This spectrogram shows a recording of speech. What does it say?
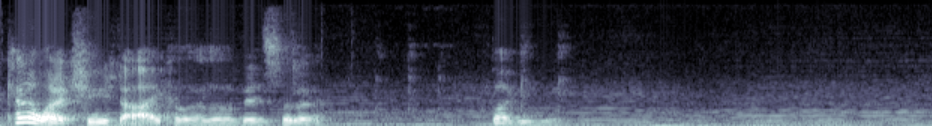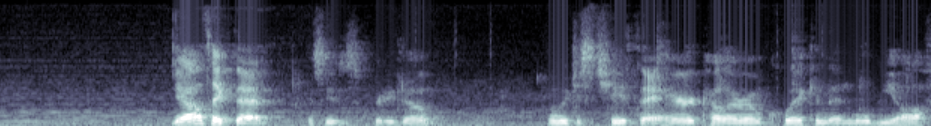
I kind of want to change the eye color a little bit. Sort of bugging me. Yeah, I'll take that. This seems pretty dope. Let me just change the hair color real quick and then we'll be off.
